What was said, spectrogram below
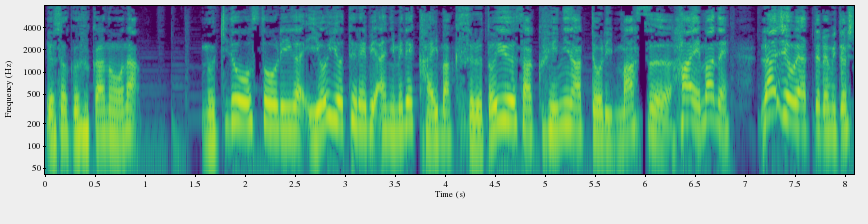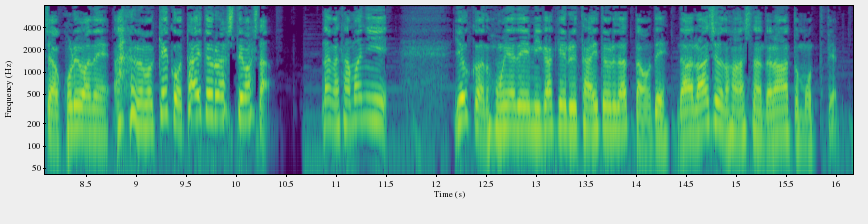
予測不可能な無軌道ストーリーがいよいよテレビアニメで開幕するという作品になっております。はい、まあね、ラジオやってる身としてはこれはね、あの、結構タイトルは知ってました。なんかたまによくあの本屋で見かけるタイトルだったので、ラジオの話なんだなと思ってて。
